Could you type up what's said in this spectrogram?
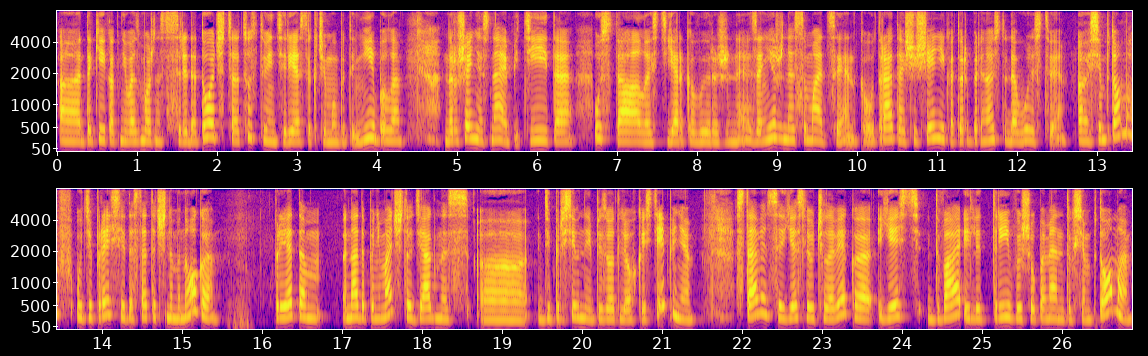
э, такие как невозможность сосредоточиться, отсутствие интереса к чему бы то ни было, нарушение сна и аппетита, усталость ярко выраженная, заниженная самооценка, утрата ощущений, которые приносят удовольствие. Э, симптомов у депрессии достаточно много, при этом надо понимать, что диагноз э, депрессивный эпизод легкой степени ставится, если у человека есть два или три вышеупомянутых симптома,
